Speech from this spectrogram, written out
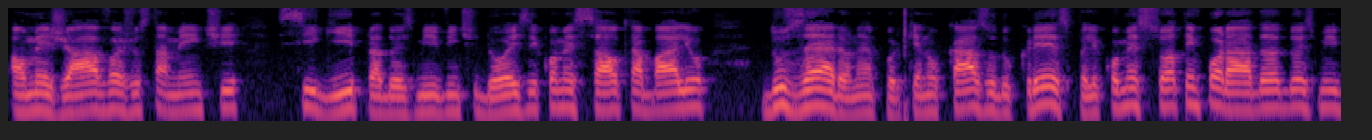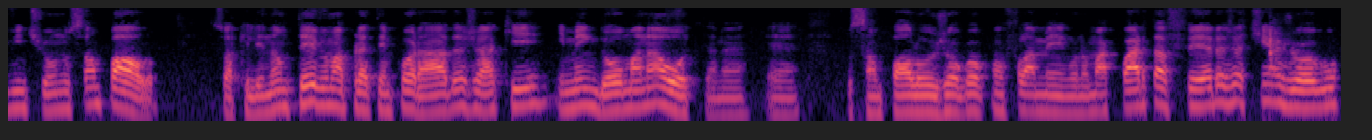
almejava justamente seguir para 2022 e começar o trabalho do zero, né? Porque no caso do Crespo, ele começou a temporada 2021 no São Paulo. Só que ele não teve uma pré-temporada, já que emendou uma na outra, né? É, o São Paulo jogou com o Flamengo numa quarta-feira, já tinha jogo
